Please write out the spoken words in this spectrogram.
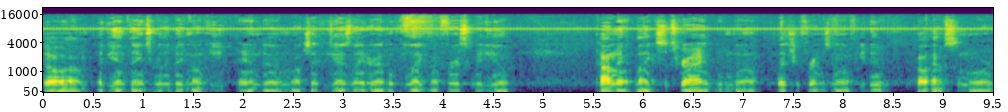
So um, again, thanks Really Big Monkey, and um, I'll check you guys later. I hope you like my first video. Comment, like, subscribe, and uh, let your friends know if you do. I'll have some more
